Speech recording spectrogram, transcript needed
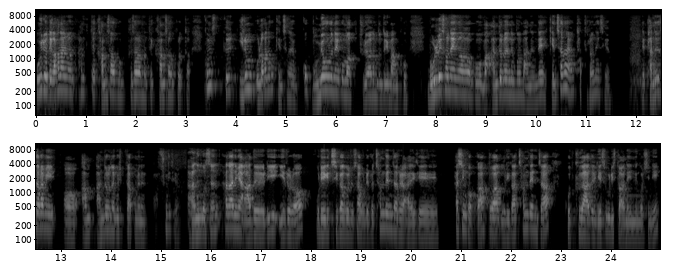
오히려 내가 하나님한테 감사하고 그 사람한테 감사하고 그렇다. 그럼 그 이름 올라가는 거 괜찮아요. 꼭 무명으로 내고 막 두려워하는 분들이 많고 몰래 선행하고 막 안 드러내는 분 많은데 괜찮아요. 다 드러내세요. 근데 받는 사람이 어, 안, 안 드러내고 싶다 그러면 숨기세요. 아는 것은 하나님의 아들이 이르러 우리에게 지각을 주사 우리로 참된 자를 알게 하신 것과 또한 우리가 참된 자 곧 그 아들 예수 그리스도 안에 있는 것이니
